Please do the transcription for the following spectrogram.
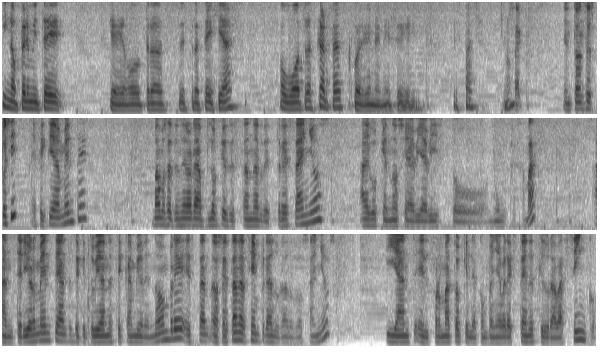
y no permite que otras estrategias o otras cartas jueguen en ese espacio. ¿no? Exacto. Entonces, pues sí, efectivamente. Vamos a tener ahora bloques de estándar de 3 años. Algo que no se había visto nunca jamás. Anteriormente, antes de que tuvieran este cambio de nombre, están, o sea, estándar siempre ha durado 2 años. Y el formato que le acompañaba era Extended, que duraba 5.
